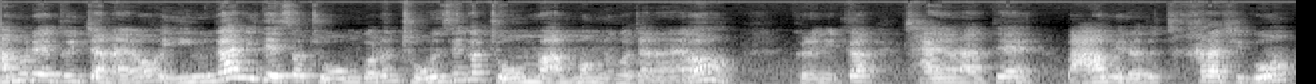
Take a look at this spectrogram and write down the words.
아무래도 있잖아요. 인간이 돼서 좋은 거는 좋은 생각, 좋은 마음 먹는 거잖아요. 그러니까 자연한테 마음이라도 잘 하시고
